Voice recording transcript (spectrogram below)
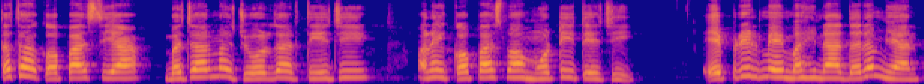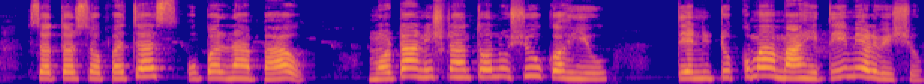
તથા કપાસિયા, બજારમાં જોરદાર તેજી અને કપાસમાં મોટી તેજી. એપ્રિલ, મે મહિના દરમિયાન સત્તરસો પચાસ ઉપરના ભાવ. મોટા નિષ્ણાતોનું શું કહ્યું? તેની ટૂંકમાં માહિતી મેળવીશું.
